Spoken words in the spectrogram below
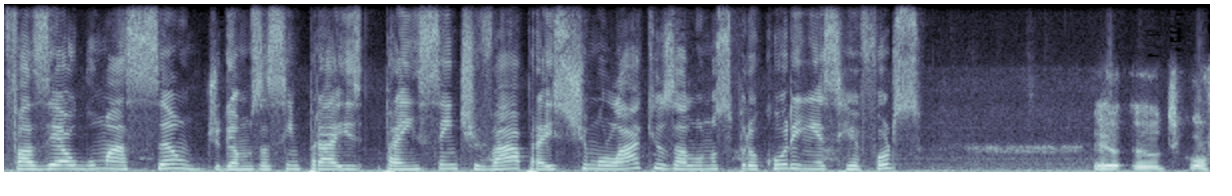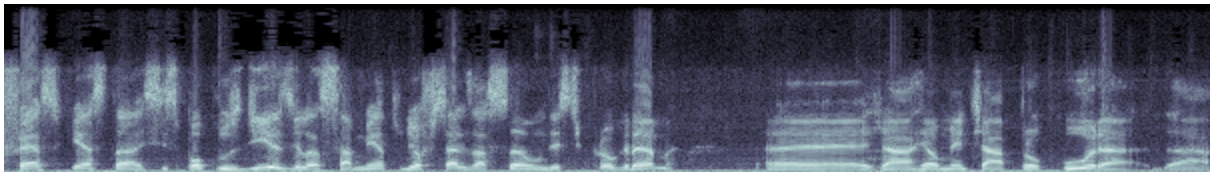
fazer alguma ação, digamos assim, para incentivar, para estimular que os alunos procurem esse reforço? Eu, eu, te confesso que esta, esses poucos dias de lançamento, de oficialização deste programa, é, já realmente a procura da,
